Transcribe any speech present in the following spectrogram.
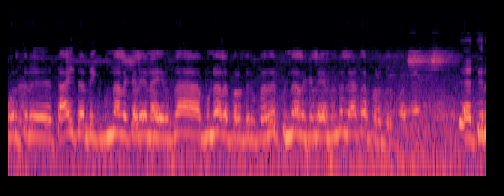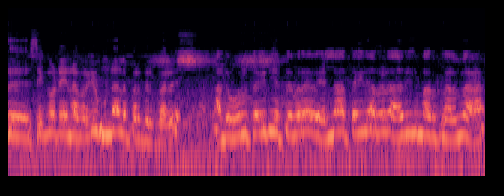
ஒருத்தர் தாய் தந்தைக்கு முன்னால் கல்யாணம் ஆயிருந்தா முன்னால் பிறந்திருப்பாரு பின்னால் கல்யாணம் இருந்தால் லேட்டாக பிறந்திருப்பாங்க திரு செங்கோட்டையன் அவர்கள் முன்னால் பிறந்திருப்பாரு அந்த ஒரு தகுதியை தவிர எல்லா தகுதியாளர்களும் அதிகமாக இருக்கிறனால தான்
